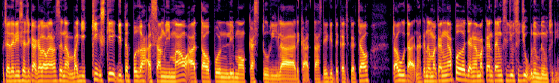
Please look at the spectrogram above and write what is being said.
macam tadi saya cakap Kalau orang rasa nak bagi kick sikit Kita perah asam limau Ataupun limau kasturi lah Dekat atas dia. Kita kacau-kacau. Tahu tak nak kena makan dengan apa? Jangan makan time sejuk-sejuk Benda-benda macam ni.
